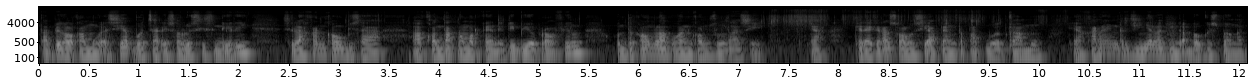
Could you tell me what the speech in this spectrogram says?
Tapi kalau kamu nggak siap buat cari solusi sendiri silahkan kamu bisa uh, kontak nomor yang di bio profil untuk kamu melakukan konsultasi ya. Kira-kira solusi apa yang tepat buat kamu ya. Karena energinya lagi nggak bagus banget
